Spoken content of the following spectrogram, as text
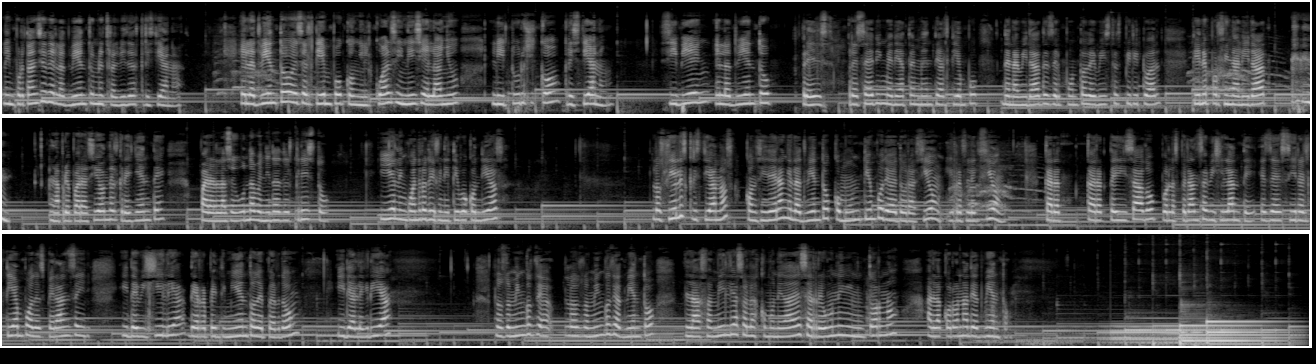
La importancia del Adviento en nuestras vidas cristianas. El Adviento es el tiempo con el cual se inicia el año litúrgico cristiano. Si bien el Adviento precede inmediatamente al tiempo de Navidad desde el punto de vista espiritual, tiene por finalidad la preparación del creyente para la segunda venida del Cristo y el encuentro definitivo con Dios. Los fieles cristianos consideran el Adviento como un tiempo de adoración y reflexión, caracterizado por la esperanza vigilante, es decir, el tiempo de esperanza y, de vigilia, de arrepentimiento, de perdón y de alegría. Los domingos de, los domingos de Adviento, las familias o las comunidades se reúnen en torno a la corona de Adviento.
